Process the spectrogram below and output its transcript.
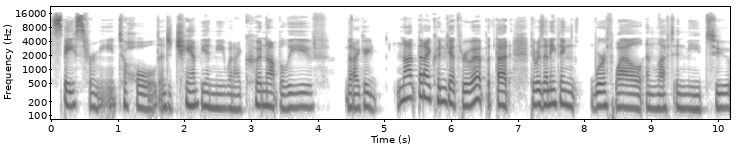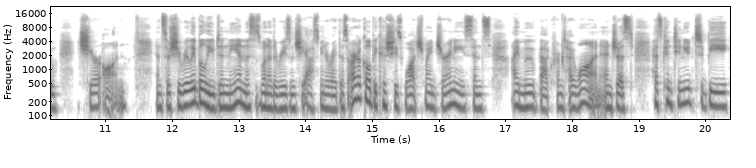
space for me to hold and to champion me when I could not believe that I could not that I couldn't get through it, but that there was anything worthwhile and left in me to cheer on. And so she really believed in me. And this is one of the reasons she asked me to write this article because she's watched my journey since I moved back from Taiwan and just has continued to be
